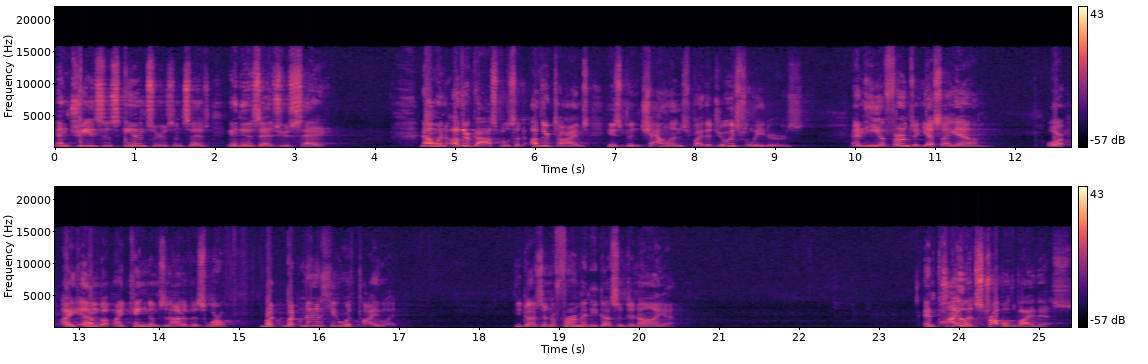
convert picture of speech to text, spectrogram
And Jesus answers and says, It is as you say. Now, in other gospels, at other times, he's been challenged by the Jewish leaders, and he affirms it Yes, I am. Or, I am, but my kingdom's not of this world. But, but not here with Pilate. He doesn't affirm it, he doesn't deny it. And Pilate's troubled by this.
